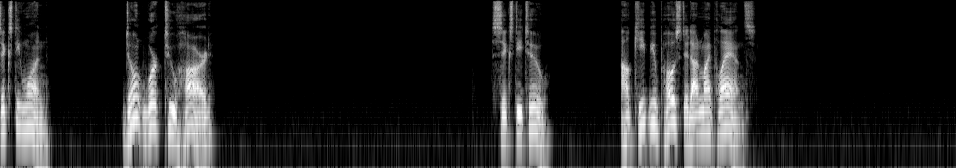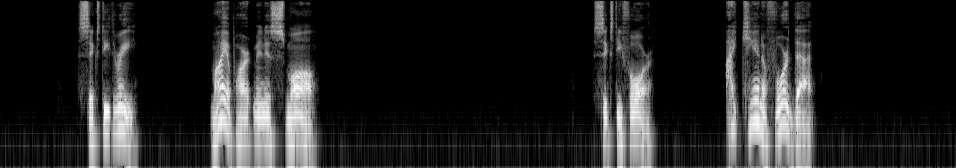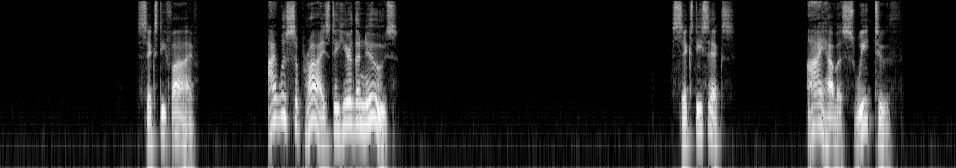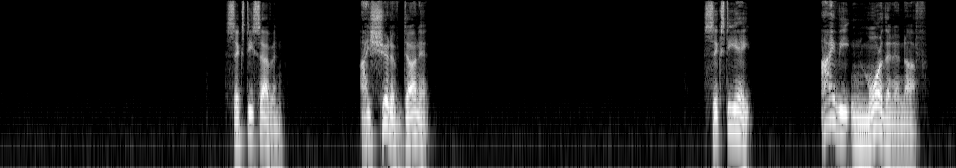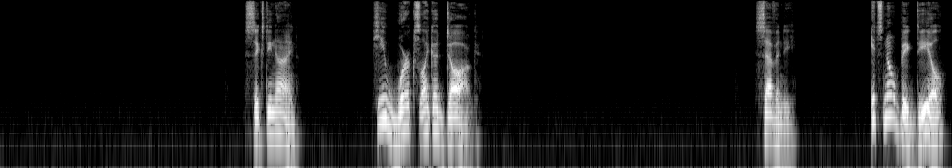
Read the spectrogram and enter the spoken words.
61. Don't work too hard. 62. I'll keep you posted on my plans. 63. My apartment is small. 64. I can't afford that. 65. I was surprised to hear the news. 66. I have a sweet tooth. 67. I should have done it. 68. I've eaten more than enough. 69. He works like a dog. 70. It's no big deal.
